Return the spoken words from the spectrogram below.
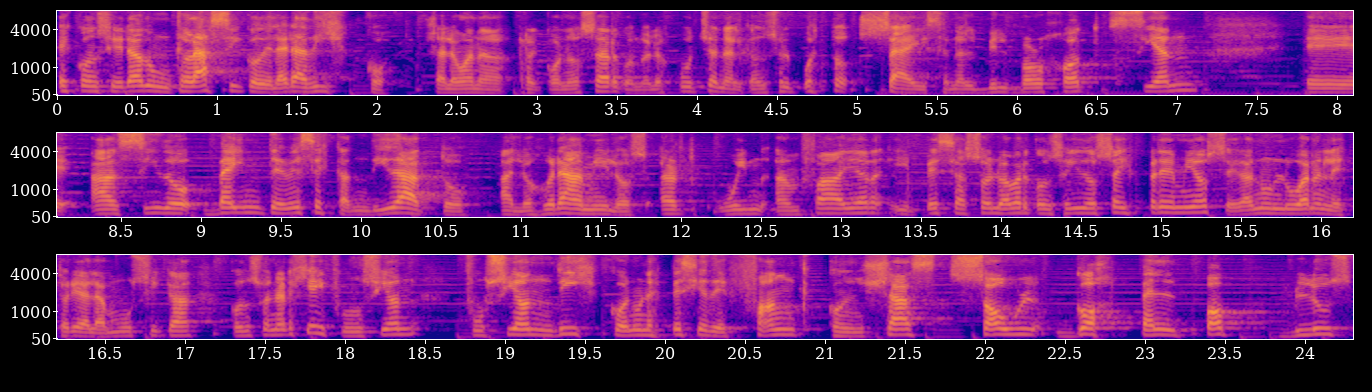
Es considerado un clásico de la era disco. Ya lo van a reconocer cuando lo escuchen. Alcanzó el puesto 6 en el Billboard Hot 100 eh, ha sido 20 veces candidato a los Grammy, los Earth, Wind and Fire, y pese a solo haber conseguido seis premios, se ganó un lugar en la historia de la música con su energía y función, fusión disco en una especie de funk con jazz, soul, gospel, pop, blues,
